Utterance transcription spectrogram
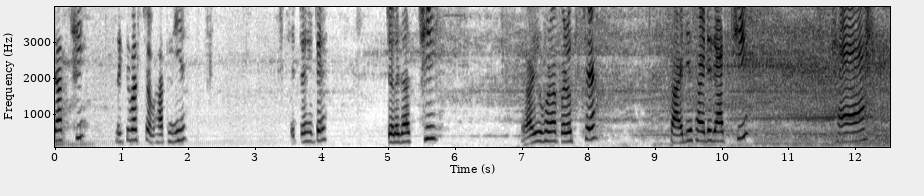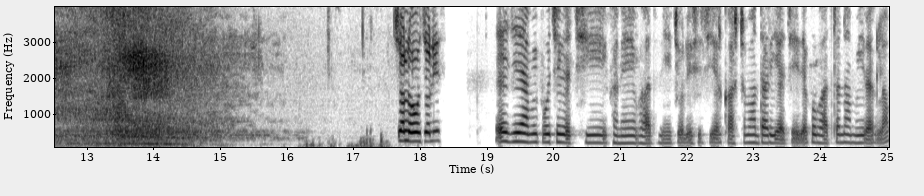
যাচ্ছি, দেখতে পাচ্ছ ভাত নিয়ে? হেঁটে হেঁটে চলে যাচ্ছি। গাড়ি ঘোড়া পেরোচ্ছে। সাইডে সাইডে যাচ্ছি। হ্যাঁ। চলো চলে এই যে আমি পৌঁছে গেছি। এখানে ভাত নিয়ে চলে এসেছি আর কাস্টমার দাঁড়িয়ে আছে। এই দেখো ভাতটা নামিয়ে রাখলাম।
